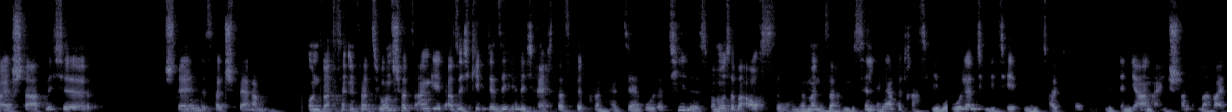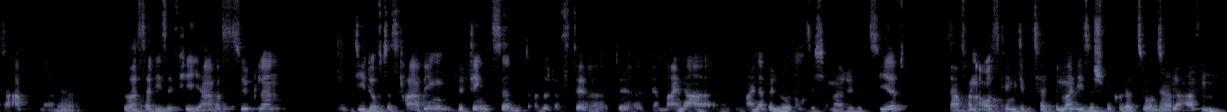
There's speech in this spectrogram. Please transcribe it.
weil staatliche Stellen das halt sperren. Und was den Inflationsschutz angeht, also ich gebe dir sicherlich recht, dass Bitcoin halt sehr volatil ist. Man muss aber auch sagen, wenn man die Sache ein bisschen länger betrachtet, die Volatilität nimmt halt mit den Jahren eigentlich schon immer weiter ab. Ne? Ja. Du hast ja diese vier Jahreszyklen, die durch das Halving bedingt sind, also dass der, der, der Miner, die Minerbelohnung sich immer reduziert. Davon ausgehend gibt es halt immer diese Spekulationsblasen.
